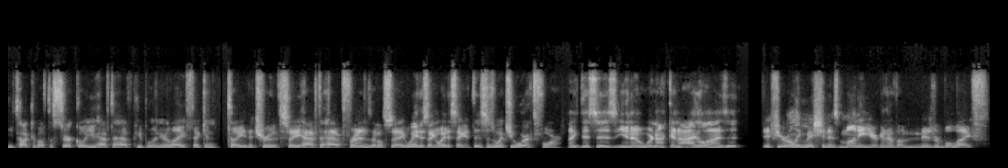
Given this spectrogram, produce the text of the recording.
you talked about the circle. You have to have people in your life that can tell you the truth. So you have to have friends that'll say, wait a second, wait a second. This is what you worked for. Like, this is, you know, we're not going to idolize it if your only mission is money, you're going to have a miserable life.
